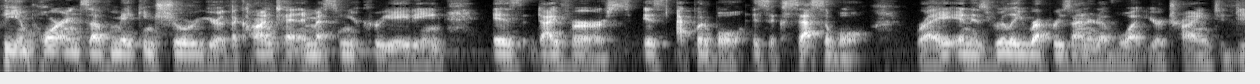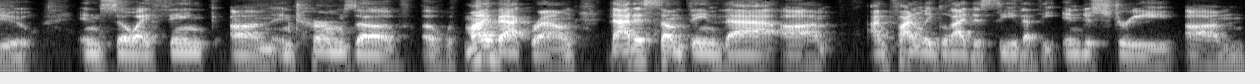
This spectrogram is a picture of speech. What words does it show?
the importance of making sure your the content and messaging you're creating is diverse, is equitable, is accessible, right, and is really representative of what you're trying to do. And so I think um, in terms of of with my background, that is something that um, I'm finally glad to see that the industry um,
